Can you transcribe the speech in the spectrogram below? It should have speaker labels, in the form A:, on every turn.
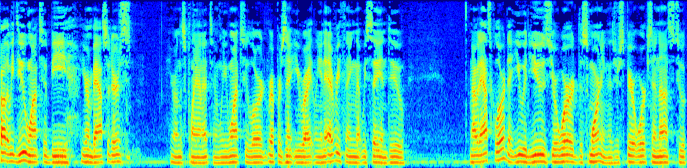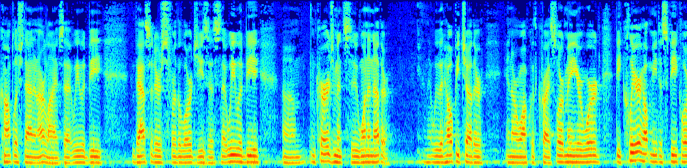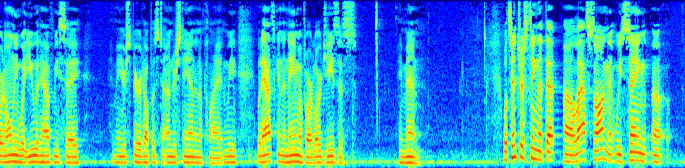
A: Father, we do want to be your ambassadors here on this planet, and we want to, Lord, represent you rightly in everything that we say and do. And I would ask, Lord, that you would use your word this morning as your Spirit works in us to accomplish that in our lives, that we would be ambassadors for the Lord Jesus, that we would be um, encouragements to one another, and that we would help each other in our walk with Christ. Lord, may your word be clear. Help me to speak, Lord, only what you would have me say. And may your Spirit help us to understand and apply it. And we would ask in the name of our Lord Jesus. Amen. Well, it's interesting that that uh, last song that we sang, uh,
